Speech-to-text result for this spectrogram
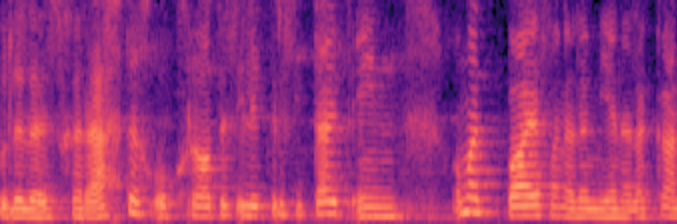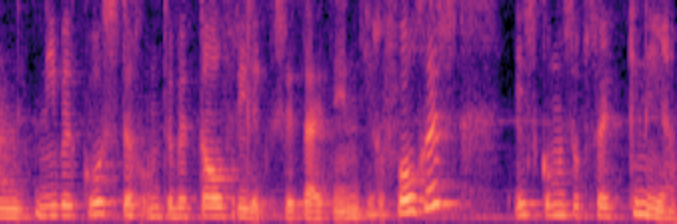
voel hulle is geregtig op gratis elektrisiteit en omdat baie van hulle meen hulle kan nie bekostig om te betaal vir die elektrisiteit nie. Die gevolg is Eskom is op sy knieë.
